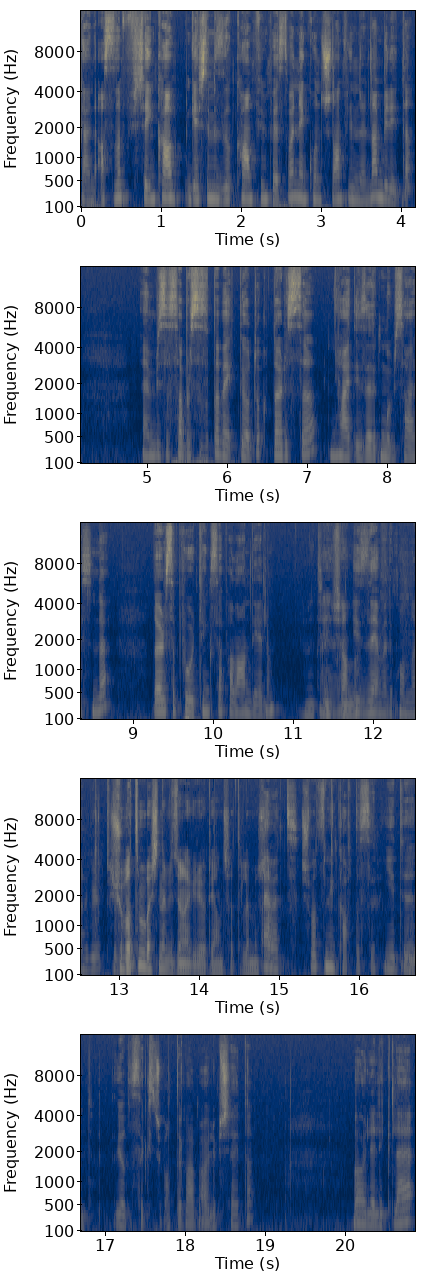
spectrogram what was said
Yani aslında şeyin Cannes, geçtiğimiz yıl Cannes Film Festivali'nin en konuşulan filmlerinden biriydi. Yani biz de sabırsızlıkla bekliyorduk. Darısı nihayet izledik Mubi sayesinde. Darısı Poor Things'e falan diyelim. Evet Ee, inşallah. izleyemedik onları bir türlü. Şubat'ın başında vizyona giriyordu yanlış hatırlamıyorsam. Evet. Şubat'ın ilk haftası. 7 Evet. ya da 8 Şubat'ta galiba öyle bir şeydi. Böylelikle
